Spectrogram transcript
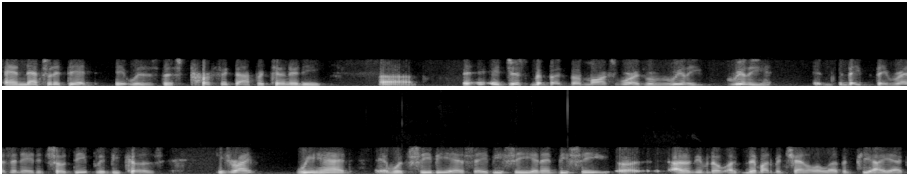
and that's what it did. It was this perfect opportunity. Uh, it, it just, but, but but Mark's words were really, really, they they resonated so deeply because he's right. We had uh, with CBS, ABC, and NBC. Uh, I don't even know. There might have been Channel 11, PIX.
